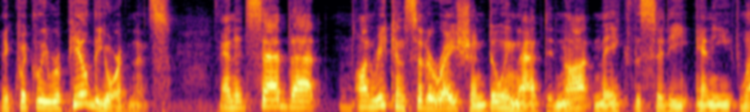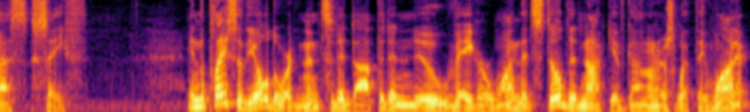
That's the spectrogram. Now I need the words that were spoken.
It quickly repealed the ordinance, and it said that on reconsideration, doing that did not make the city any less safe. In the place of the old ordinance, it adopted a new, vaguer one that still did not give gun owners what they wanted,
